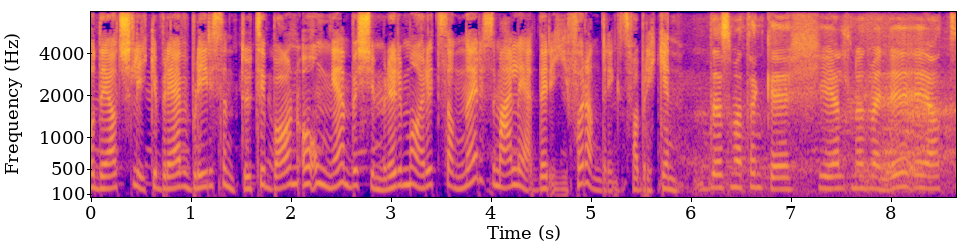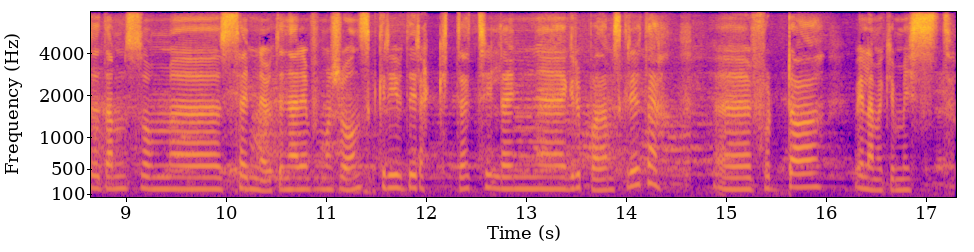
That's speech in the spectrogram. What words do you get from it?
Og det at slike brev blir sendt ut til barn og unge, bekymrer Marit Sanner, som er leder i Forandringsfabrikken. Det som jeg tenker er helt nødvendig, er at de som eh, sender ut denne informasjonen, skriver direkte til den eh, gruppa de skriver til. Eh, for da vil de ikke miste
